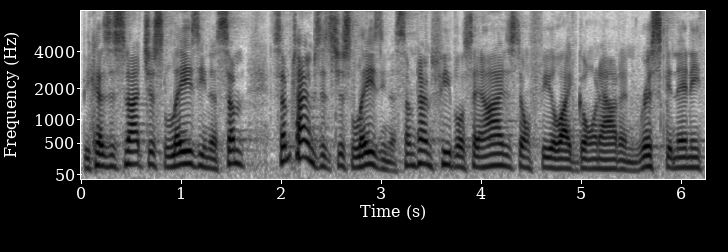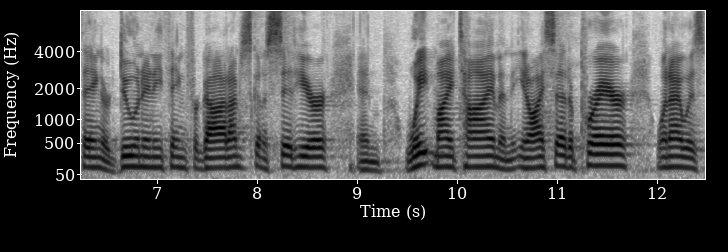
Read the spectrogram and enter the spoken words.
because it's not just laziness. Some, sometimes it's just laziness. Sometimes people say, oh, I just don't feel like going out and risking anything or doing anything for God. I'm just going to sit here and wait my time. And, you know, I said a prayer when I was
